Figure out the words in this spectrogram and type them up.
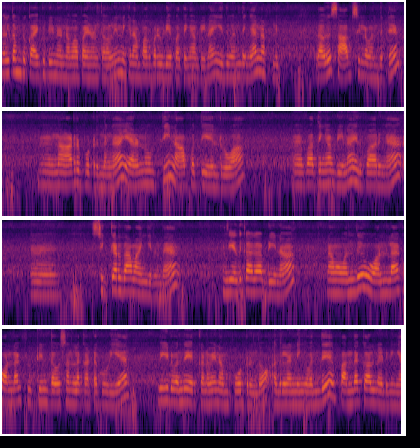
வெல்கம் டு காய்க்குட்டி நன்னவா பயனுள்ள தகவல் இன்றைக்கி நான் பார்க்க போகிற வீடியோ பார்த்தீங்க அப்படின்னா இது வந்துங்க நான் ஃப்ளிப் அதாவது சாப்ஸியில் வந்துட்டு நான் ஆர்டர் போட்டிருந்தேங்க. இரநூத்தி நாற்பத்தி ஏழு ரூபா. பார்த்தீங்க அப்படின்னா இது பாருங்கள் ஸ்டிக்கர் தான் வாங்கியிருந்தேன். இது எதுக்காக அப்படின்னா நம்ம வந்து one lakh one lakh fifteen தௌசண்டில் கட்டக்கூடிய வீடு வந்து ஏற்கனவே நம்ம போட்டிருந்தோம். அதில் நீங்கள் வந்து பந்தக்கால் நடுவீங்க.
